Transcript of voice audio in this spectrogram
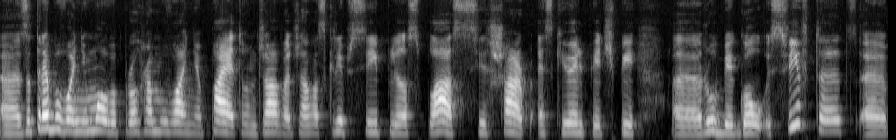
Е, Затребувані мови програмування Python, Java, JavaScript, C++, C-Sharp, SQL, PHP, е, Ruby, Go і Swift. Е, е,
